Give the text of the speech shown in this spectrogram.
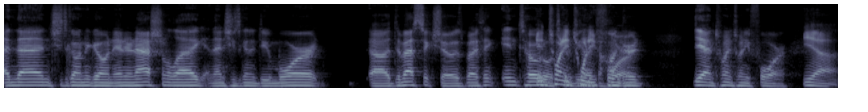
And then she's going to go an international leg. And then she's going to do more uh, domestic shows. But I think in total, In be like 2024. yeah, in 2024. Yeah.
